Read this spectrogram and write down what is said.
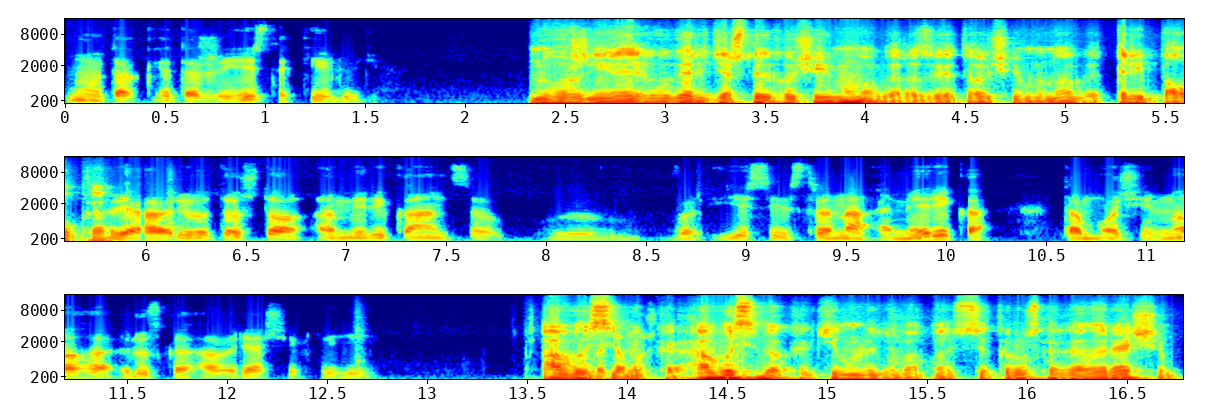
Ну так, это же есть такие люди. Ну, вы же не, вы говорите, что их очень много. Разве это очень много? Три полка? Я говорю то, что американцев, э, если страна Америка, там очень много русскоговорящих людей. А вы, Потому себя, что- а вы себя к каким людям относитесь? К русскоговорящим?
